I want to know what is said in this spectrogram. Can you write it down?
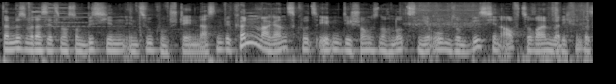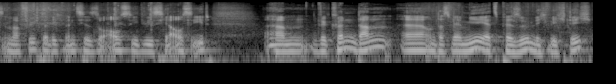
dann müssen wir das jetzt noch so ein bisschen in Zukunft stehen lassen. Wir können mal ganz kurz eben die Chance noch nutzen, hier oben so ein bisschen aufzuräumen, weil ich finde das immer fürchterlich, wenn es hier so aussieht, wie es hier aussieht. Ähm, wir können dann, äh, und das wäre mir jetzt persönlich wichtig,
